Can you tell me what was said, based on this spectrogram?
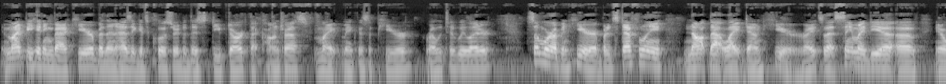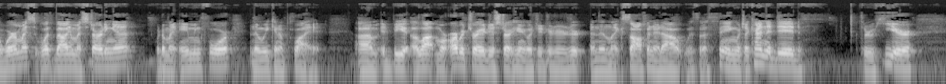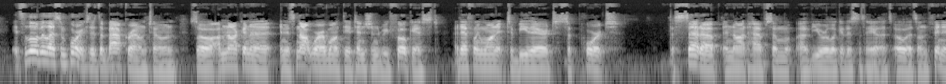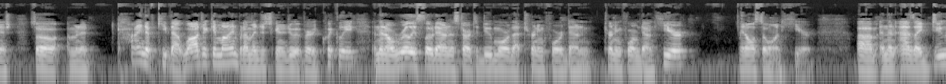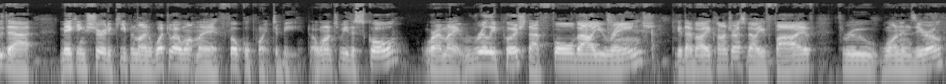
It might be hitting back here, but then as it gets closer to this deep dark, that contrast might make this appear relatively lighter. Somewhere up in here, but it's definitely not that light down here, right? So that same idea of, you know, where am I, what value am I starting at? What am I aiming for? And then we can apply it. Um, it'd be a lot more arbitrary to just start here and go and then like soften it out with a thing, which I kind of did through here. It's a little bit less important because it's a background tone. So I'm not gonna, and it's not where I want the attention to be focused. I definitely want it to be there to support the setup and not have some a viewer look at this and say, oh, that's, oh, that's unfinished. So I'm gonna kind of keep that logic in mind, but I'm just gonna do it very quickly. And then I'll really slow down and start to do more of that turning forward down, turning form down here and also on here. Um, and then as I do that, making sure to keep in mind, what do I want my focal point to be? Do I want it to be the skull, where I might really push that full value range to get that value contrast, value 5 through 1 and 0?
